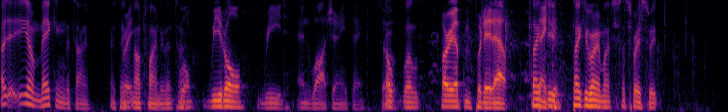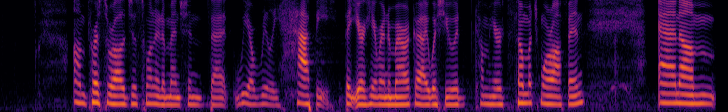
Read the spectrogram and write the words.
Uh, you know, making the time. I think Right. not finding the time. Well, we'd all read and watch anything. So Oh, well- hurry up and put it out. Thank, you. Thank you very much. That's very sweet. Um, first of all, I just wanted to mention that we are really happy that you're here in America. I wish you would come here so much more often. And um,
